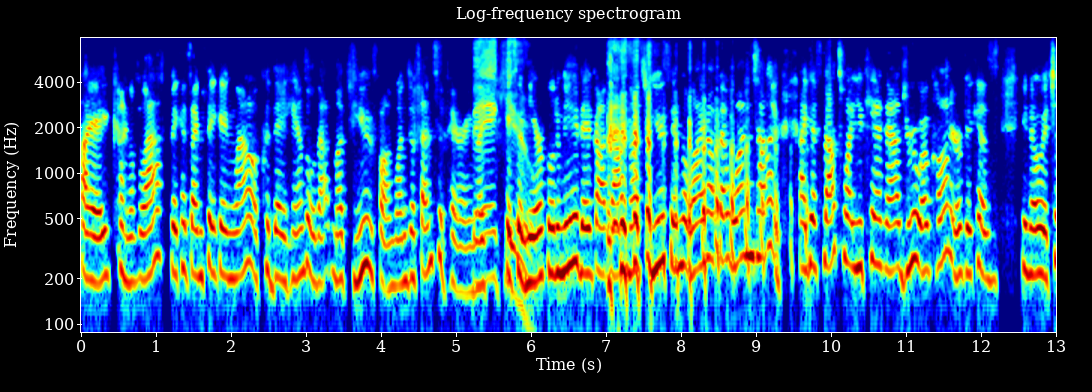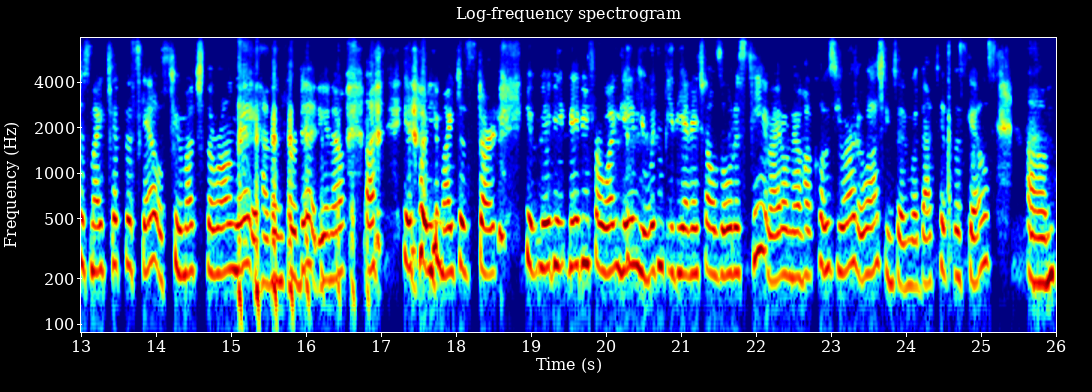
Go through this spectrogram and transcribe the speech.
I kind of laugh because I'm thinking, wow, could they handle that much youth on one defensive pairing? Thank like, you. It's a miracle to me they've got that much youth in the lineup at one time. I guess that's why you can't add Drew O'Connor because, you know, it just might tip the scales too much the wrong way, heaven forbid, you know. Uh, you know, you might just start, maybe, maybe for one game you wouldn't be the NHL's oldest team. I don't know how close you are to Washington. Would that tip the scales? Um,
